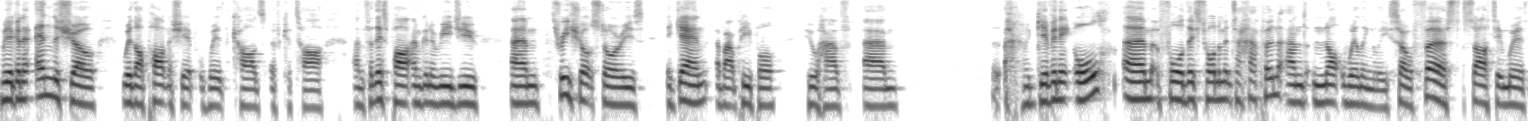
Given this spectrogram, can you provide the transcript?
we are going to end the show with our partnership with Cards of Qatar. And for this part, I'm going to read you um, three short stories again about people who have um, given it all um, for this tournament to happen and not willingly. So, first, starting with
